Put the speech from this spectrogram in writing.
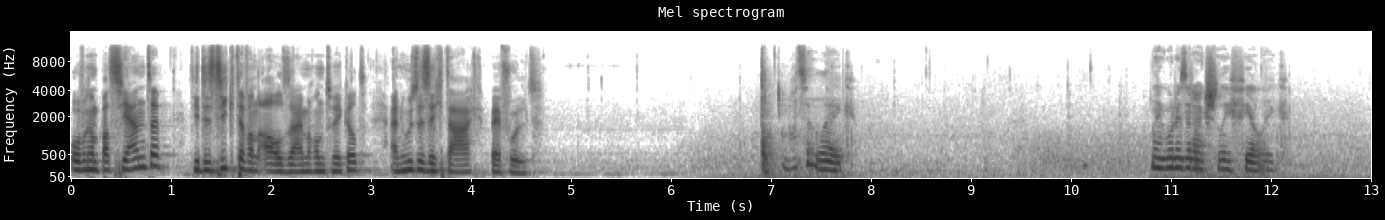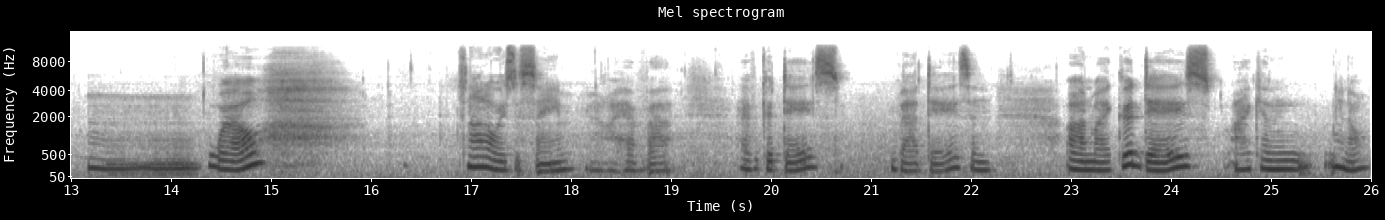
over een patiënte die de ziekte van Alzheimer ontwikkelt en hoe ze zich daarbij voelt. What's it like? Like, what does it actually feel like? Mm, well, it's not always the same. You know, I have uh, I have good days, bad days, and on my good days, I can, you know,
